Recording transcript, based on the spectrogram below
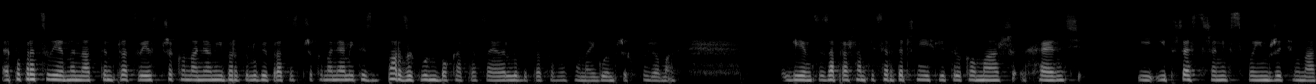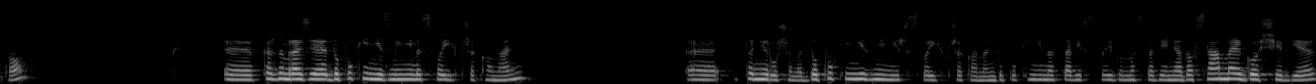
E, Popracujemy nad tym. Pracuję z przekonaniami. Bardzo lubię pracę z przekonaniami. To jest bardzo głęboka praca. Ja lubię pracować na najgłębszych poziomach. Więc zapraszam Cię serdecznie, jeśli tylko masz chęć i, i przestrzeń w swoim życiu na to. E, W każdym razie, dopóki nie zmienimy swoich przekonań, e, to nie ruszymy. Dopóki nie zmienisz swoich przekonań, dopóki nie nastawisz swojego nastawienia do samego siebie,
